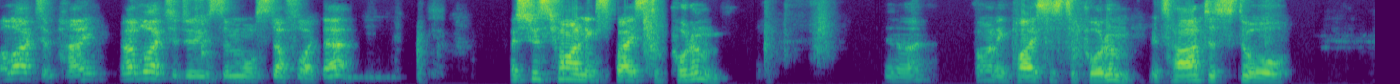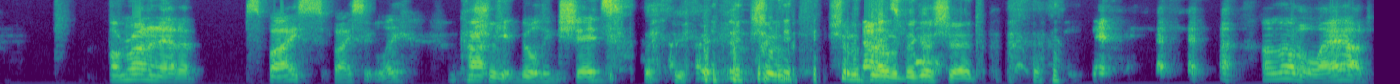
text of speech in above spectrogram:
I like to paint. I'd like to do some more stuff like that. It's just finding space to put them. You know, finding places to put them. It's hard to store. I'm running out of space, basically. Can't should keep building sheds. should have should have no, built a bigger shed. I'm not allowed.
